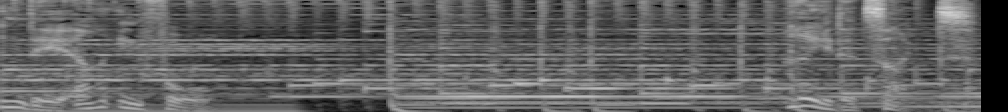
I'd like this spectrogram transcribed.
NDR Info. Redezeit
